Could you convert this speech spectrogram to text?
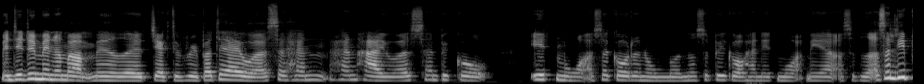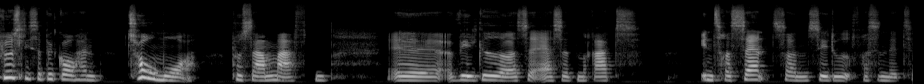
Men det, det minder mig om med uh, Jack the Ripper, det er jo også, at han, han har jo også, han begår et mor, og så går der nogle måneder, så begår han et mor mere, og så videre. Og så lige pludselig, så begår han to mor på samme aften, øh, hvilket også er sådan ret interessant, sådan set ud fra sådan et,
